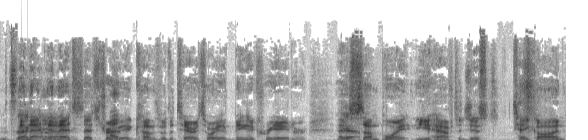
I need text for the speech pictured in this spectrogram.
it's that, and, that, and that's that's true. I- it comes with the territory of being a creator. At Yeah. some point, you have to just take on.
